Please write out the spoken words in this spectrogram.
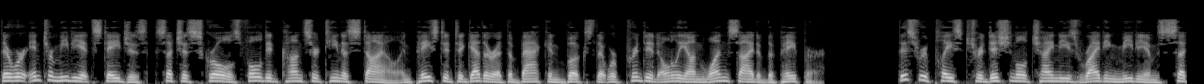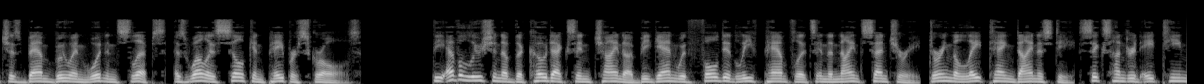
There were intermediate stages, such as scrolls folded concertina style and pasted together at the back and books that were printed only on one side of the paper. This replaced traditional Chinese writing mediums such as bamboo and wooden slips, as well as silk and paper scrolls. The evolution of the codex in China began with folded leaf pamphlets in the 9th century, during the late Tang dynasty 618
